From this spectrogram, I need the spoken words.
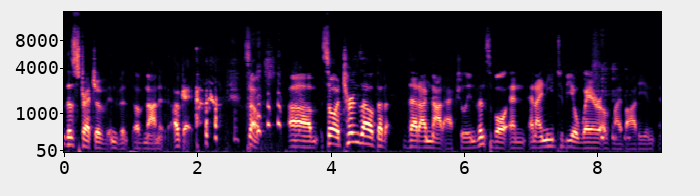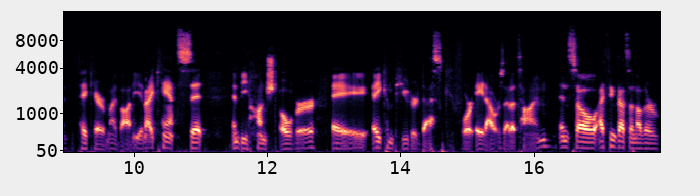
the stretch of invi- of non. Okay, so um, so it turns out that that I'm not actually invincible and, and I need to be aware of my body and, and to take care of my body. And I can't sit and be hunched over a a computer desk for eight hours at a time. And so I think that's another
